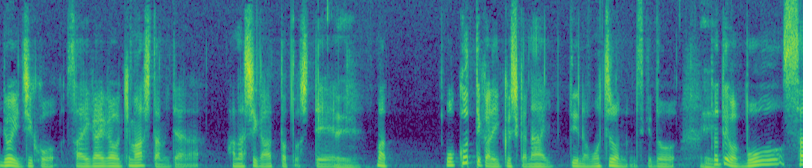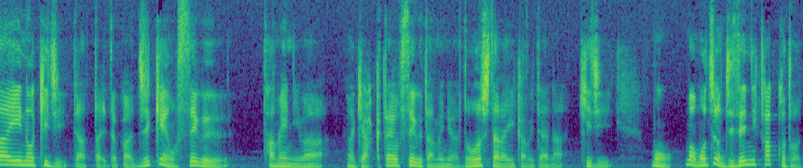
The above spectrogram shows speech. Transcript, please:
どい事故、災害が起きましたみたいな話があったとして、ええ、まあ、起こってから行くしかないっていうのはもちろんなんですけど、例えば防災の記事であったりとか、事件を防ぐためには、虐待を防ぐためにはどうしたらいいかみたいな記事も、まあもちろん事前に書くことは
